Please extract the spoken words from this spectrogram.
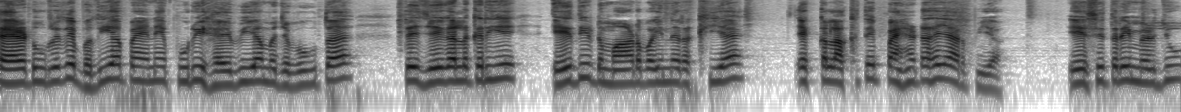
ਟਾਇਰ ਟੂਰੇ ਇਹਦੇ ਵਧੀਆ ਪਏ ਨੇ, ਪੂਰੀ ਹੈਵੀ ਆ, ਮਜ਼ਬੂਤ ਹੈ ਤੇ ਜੇ ਗੱਲ ਕਰੀਏ, ਇਹਦੀ ਡਿਮਾਂਡ ਬਾਈ ਨੇ ਰੱਖੀ ਹੈ 1 ਲੱਖ ਤੇ 65000 ਰੁਪਿਆ ਇਸੇ ਤਰ੍ਹਾਂ ਹੀ ਮਿਲ ਜੂ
